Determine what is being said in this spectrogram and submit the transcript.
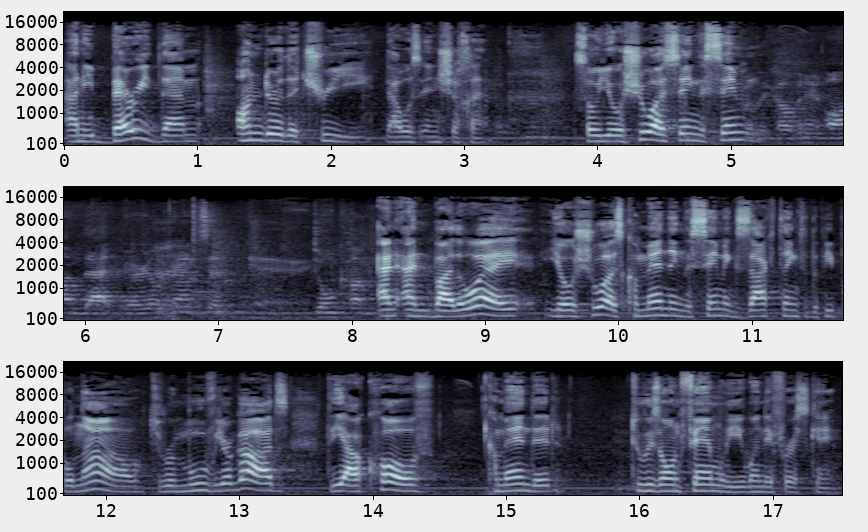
and he buried them under the tree that was in Shechem. So Yoshua is saying the same. the covenant on that burial ground said, don't come. And, and by the way, Yoshua is commanding the same exact thing to the people now to remove your gods. The Yaakov commanded to his own family when they first came.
